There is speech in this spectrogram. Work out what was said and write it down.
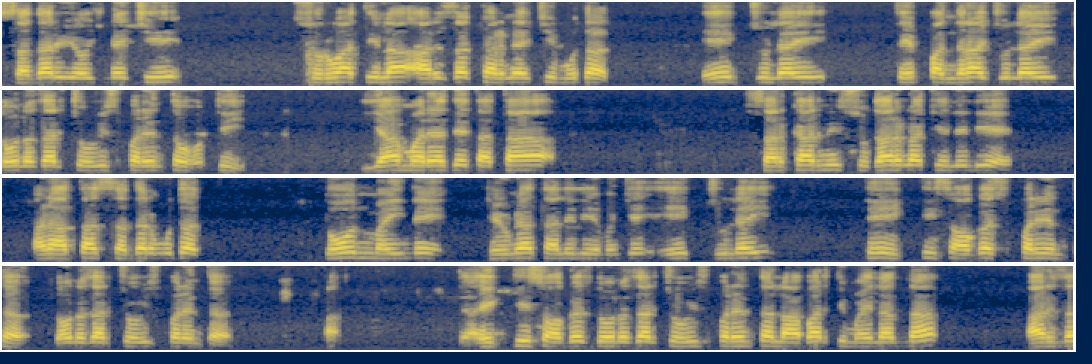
सदर योजनेची सुरुवातीला अर्ज करण्याची मुदत एक जुलै ते पंधरा जुलै दोन हजार चोवीसपर्यंत होती. या मर्यादेत आता सरकारने सुधारणा केलेली आहे. आणि आता सदर मुदत दोन महिने ठेवण्यात आलेली आहे. म्हणजे एक जुलै ते एकतीस ऑगस्ट पर्यंत दोन हजार चोवीसपर्यंत. एकतीस ऑगस्ट दोन हजार चोवीसपर्यंत लाभार्थी महिलांना अर्ज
